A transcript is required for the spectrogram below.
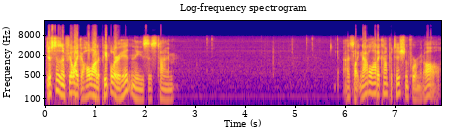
Just doesn't feel like a whole lot of people are hitting these this time. It's like not a lot of competition for them at all.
